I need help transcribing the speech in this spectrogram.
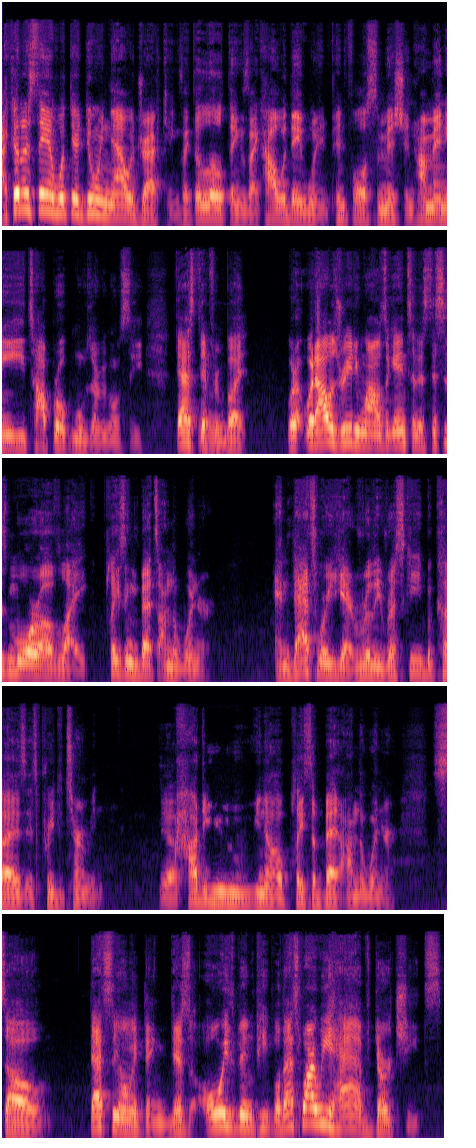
I can understand what they're doing now with DraftKings, like the little things, like how would they win, pinfall submission, how many top rope moves are we going to see? That's mm-hmm. different. But what, what I was reading while I was getting into this, this is more of like placing bets on the winner, and that's where you get really risky because it's predetermined. Yeah. How do you, you know, place a bet on the winner? So that's the only thing. There's always been people. That's why we have dirt sheets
